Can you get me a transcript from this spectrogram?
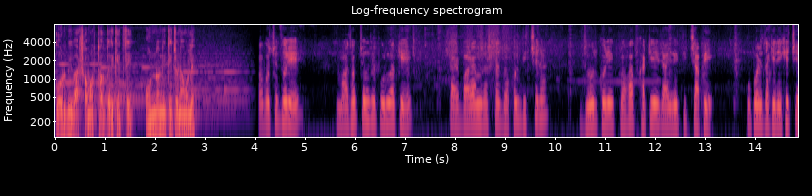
কর্মী বা সমর্থকদের ক্ষেত্রে অন্য নীতি তৃণমূলে? ছ বছর ধরে মাধবচন্দ্র পড়ুয়াকে তার বারাম রাস্তা দখল দিচ্ছে না, জোর করে প্রভাব খাটিয়ে রাজনৈতিক চাপে উপরে তাকে রেখেছে,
